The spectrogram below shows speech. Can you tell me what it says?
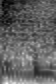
night.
